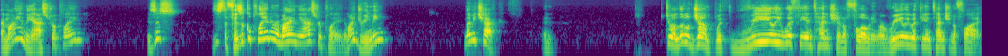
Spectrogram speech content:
Am I in the astral plane? Is this is this the physical plane or am I in the astral plane? Am I dreaming? Let me check do a little jump with really with the intention of floating or really with the intention of flying.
